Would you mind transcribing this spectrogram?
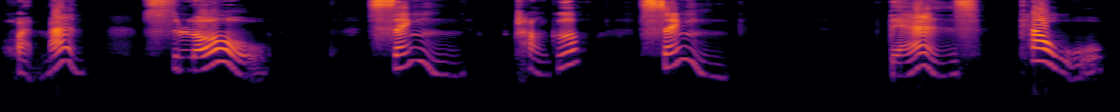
缓慢 slow sing 唱歌，sing。dance 跳舞，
